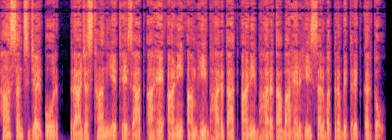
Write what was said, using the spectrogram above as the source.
हा संच जयपूर राजस्थान येथे जात आहे आणि आम्ही भारतात आणि भारताबाहेरही सर्वत्र वितरित करतो.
